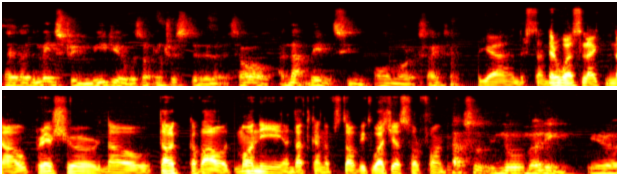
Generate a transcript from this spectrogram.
Like, like, the mainstream media was not interested in it at all, and that made it seem all the more exciting. Yeah, I understand. There was like no pressure, no talk about money and that kind of stuff. It was just for fun. Absolutely no money. You know,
